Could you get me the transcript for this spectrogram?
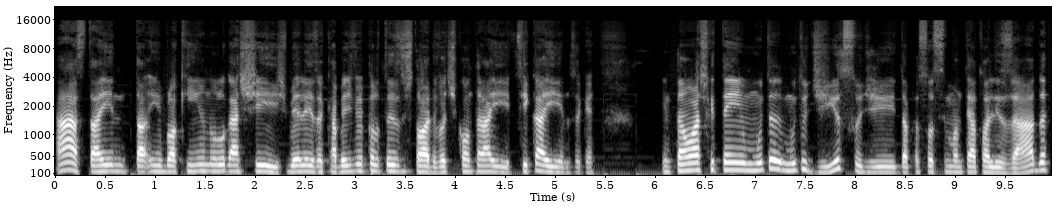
Ah, você tá aí tá em bloquinho no lugar X, beleza, acabei de ver pelo teu stories, vou te encontrar aí, fica aí, não sei o quê. Então acho que tem muito, muito disso, de da pessoa se manter atualizada.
